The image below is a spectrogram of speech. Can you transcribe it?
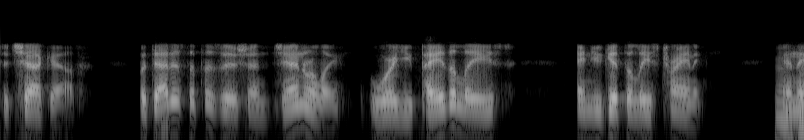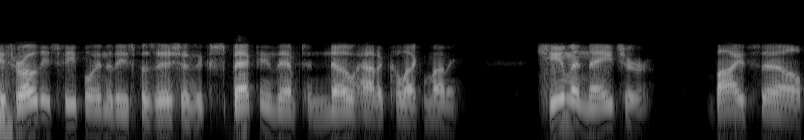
to checkout. But that is the position generally where you pay the least and you get the least training. Mm-hmm. And they mm-hmm. throw these people into these positions expecting them to know how to collect money. Human nature by itself,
